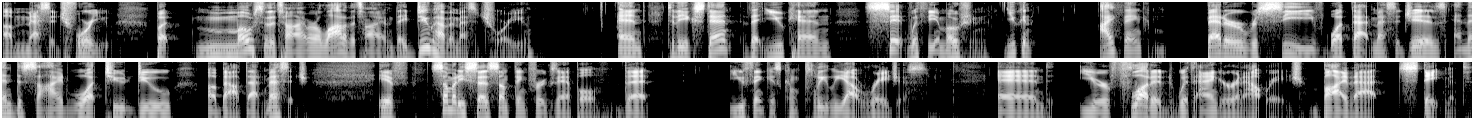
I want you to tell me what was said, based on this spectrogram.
a message for you. But most of the time, or a lot of the time, they do have a message for you. And to the extent that you can sit with the emotion, you can, I think, better receive what that message is and then decide what to do about that message. If somebody says something, for example, that you think is completely outrageous and you're flooded with anger and outrage by that statement,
